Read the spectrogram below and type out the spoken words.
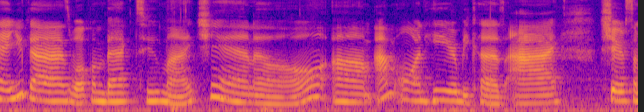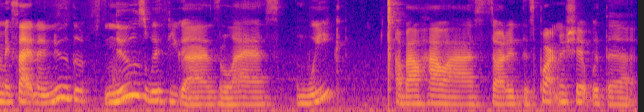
Hey you guys, welcome back to my channel. Um, I'm on here because I shared some exciting new news with you guys last week about how I started this partnership with a,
